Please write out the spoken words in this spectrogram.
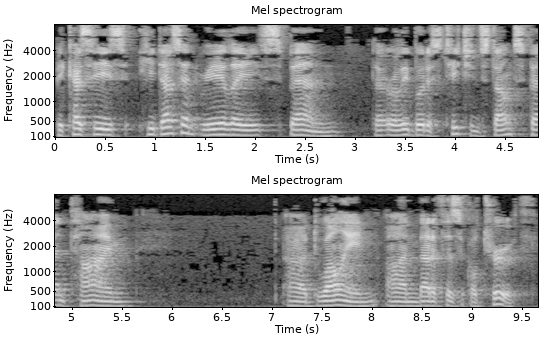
Because he's, he doesn't really spend, the early Buddhist teachings don't spend time uh, dwelling on metaphysical truth.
